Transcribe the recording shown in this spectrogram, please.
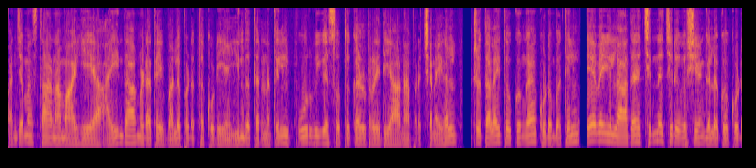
பஞ்சமஸ்தானமாகிய ஐந்தாம் இடத்தை வலுப்படுத்தக்கூடிய இந்த தருணத்தில் பூர்வீக சொத்துக்கள் ரீதியான பிரச்சனைகள் மற்றும் தலை தூக்குங்க. குடும்பத்தில் தேவையில்லாத சின்ன சிறு விஷயங்களுக்கு கூட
